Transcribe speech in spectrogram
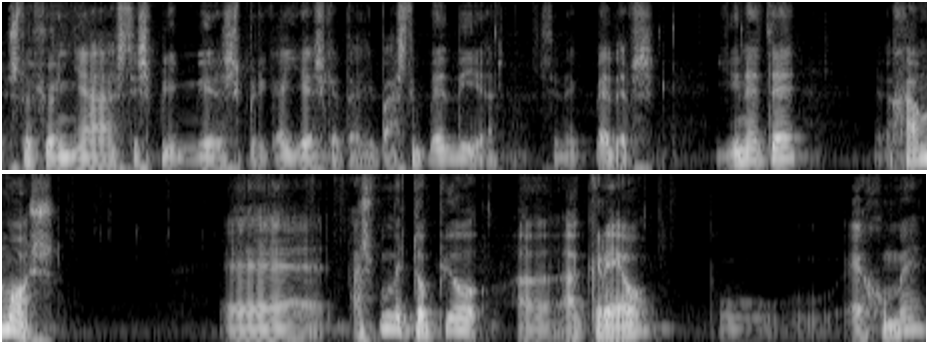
στο χιονιά, στις πλημμύρες, στις πυρκαγιές και τα λοιπά, στην παιδεία, στην εκπαίδευση. Γίνεται ε, χαμός. Ε, ας πούμε το πιο α, ακραίο που έχουμε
